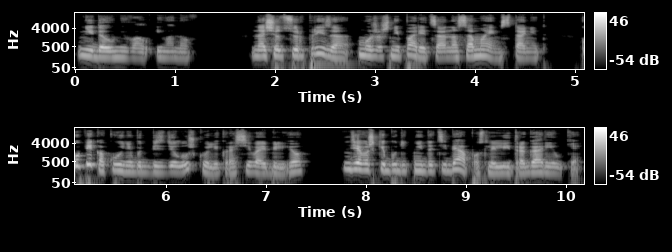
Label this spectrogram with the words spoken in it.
недоумевал Иванов. Насчет сюрприза можешь не париться, она сама им станет. Купи какую-нибудь безделушку или красивое белье. Девушке будет не до тебя после литра горилки.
